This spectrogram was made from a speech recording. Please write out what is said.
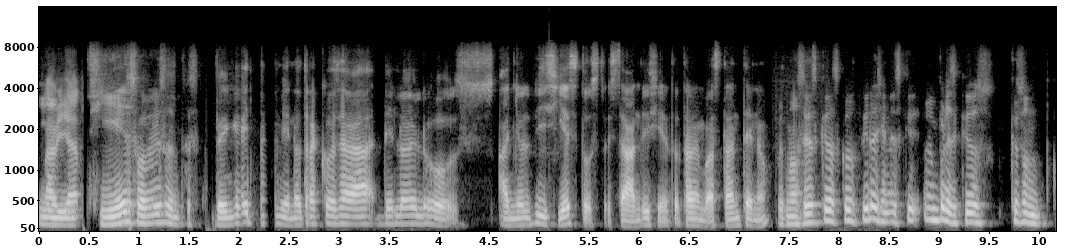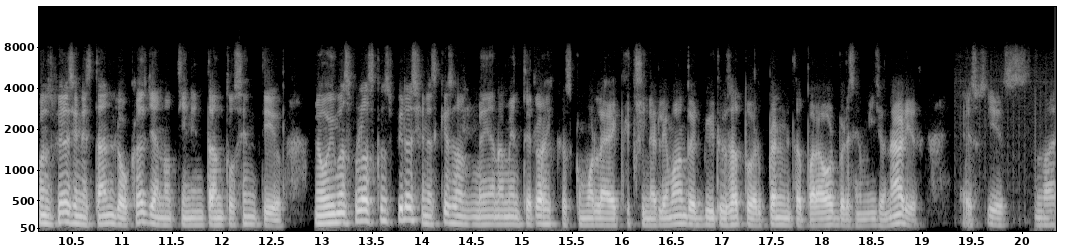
La aviar. sí, eso, eso. Entonces, Venga, y también otra cosa de lo de los años bisiestos, te estaban diciendo también bastante, ¿no? pues no sé, es que las conspiraciones que me parece que, que son conspiraciones tan locas ya no tienen tanto sentido. Me voy más por las conspiraciones que son medianamente lógicas, como la de que China le mandó el virus a todo el planeta para volverse millonarios. Eso sí es una,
